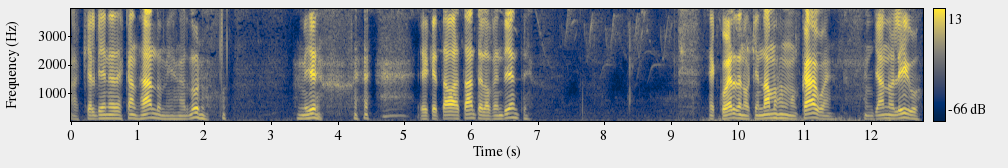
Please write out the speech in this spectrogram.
Aquel viene descansando, miren, Arnulfo. Miren. Es que está bastante los pendientes. Recuerden que andamos en Moncagua, en, Llano Ligo.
